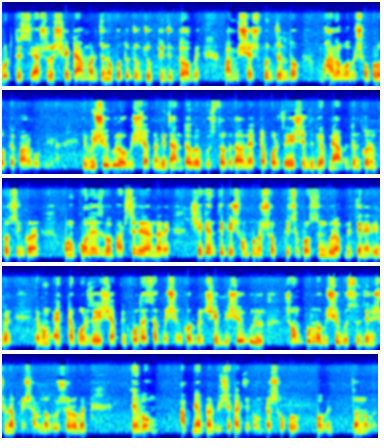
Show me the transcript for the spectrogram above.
করতেছি, আসলে সেটা আমার জন্য কতটুকু যুক্তিযুক্ত হবে বা আমি শেষ পর্যন্ত ভালোভাবে সফল হতে পারব কিনা। এই বিষয়গুলো অবশ্যই আপনাকে জানতে হবে, বুঝতে হবে। তাহলে একটা পর্যায়ে এসে যদি আপনি আবেদন করেন প্রসেসিং করেন, কোন কলেজ বা ভার্সিটির আন্ডারে সেখান থেকে সম্পূর্ণ সব কিছু প্রসেসিংগুলো আপনি জেনে নেবেন এবং একটা পর্যায়ে এসে আপনি কোথায় সাবমিশন করবেন, সেই বিষয়গুলো সম্পূর্ণ বিষয়বস্তু জেনে শুনে আপনি সামনে অগ্রসর হবেন এবং আপনি আপনার বিষয় কার্যক্রমটা সফল হবেন। ধন্যবাদ।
